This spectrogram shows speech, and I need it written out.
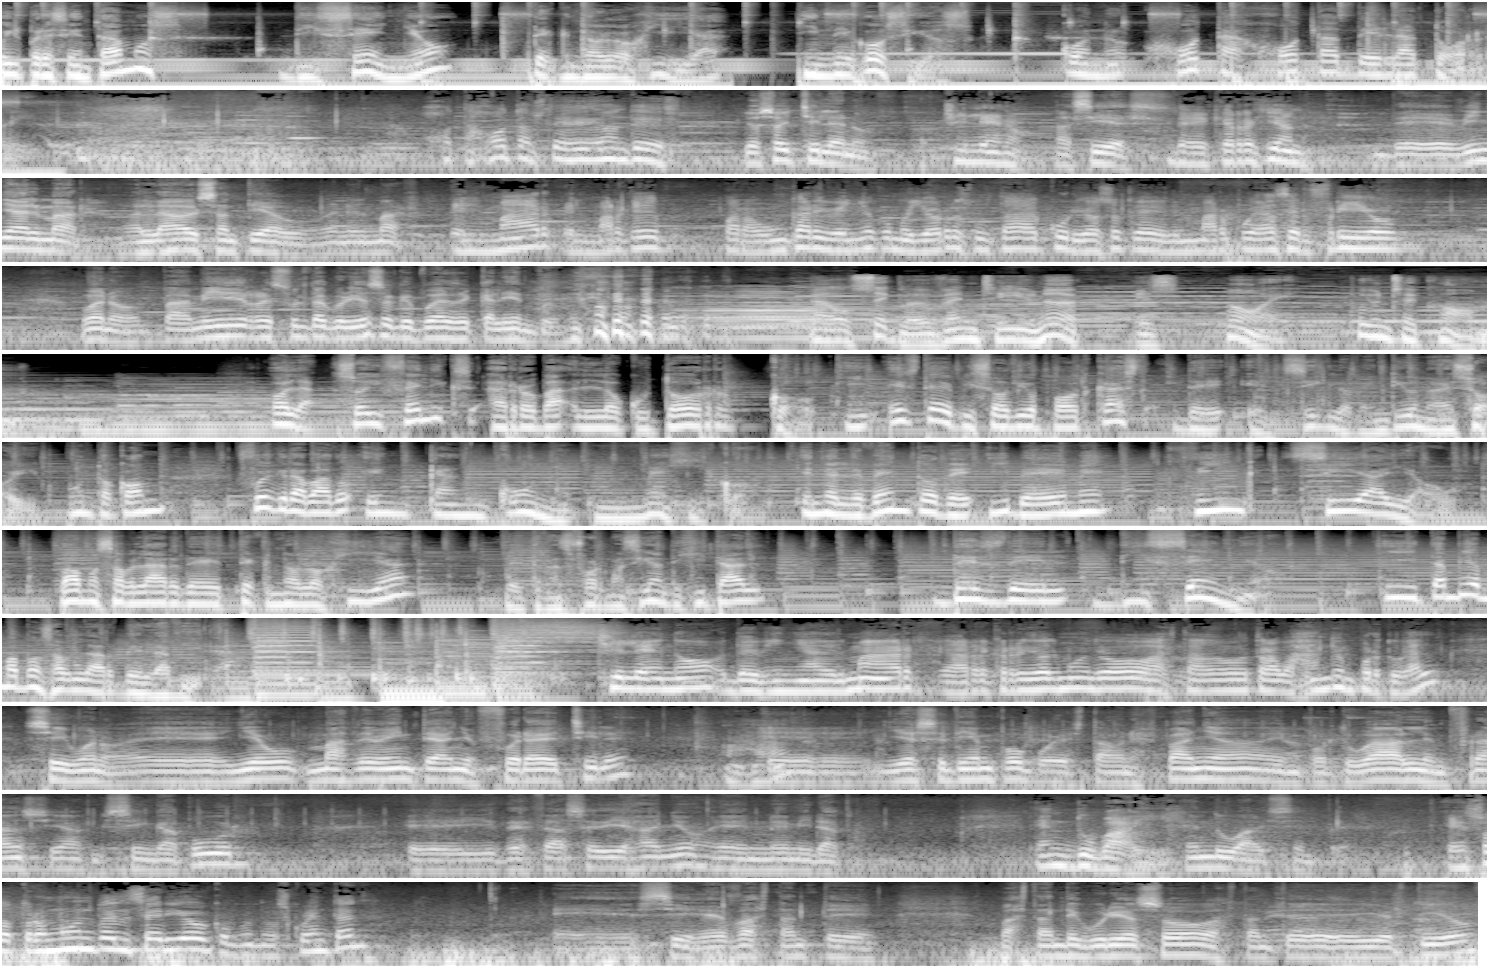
Hoy presentamos Diseño, Tecnología y Negocios con JJ de la Torre. JJ, ¿usted de dónde es? Yo soy chileno. Chileno. Así es. ¿De qué región? De Viña del Mar, al lado de Santiago, en el mar. El mar, el mar que para un caribeño como yo resulta curioso que el mar pueda ser frío. Bueno, para mí resulta curioso que pueda ser caliente. El siglo XXI es Hola, soy Félix arroba locutorco y este episodio podcast de El siglo XXI es hoy.com fue grabado en Cancún, México, en el evento de IBM Think CIO. Vamos a hablar de tecnología, de transformación digital, desde el diseño y también vamos a hablar de la vida chileno de Viña del Mar, ha recorrido el mundo, ha estado trabajando en Portugal. Sí, bueno, eh, llevo más de 20 años fuera de Chile eh, y ese tiempo pues he estado en España, en Portugal, en Francia, en Singapur eh, y desde hace 10 años en Emiratos. En Dubái. En Dubái siempre. ¿Es otro mundo en serio, como nos cuentan? sí, es bastante, bastante curioso, bastante divertido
